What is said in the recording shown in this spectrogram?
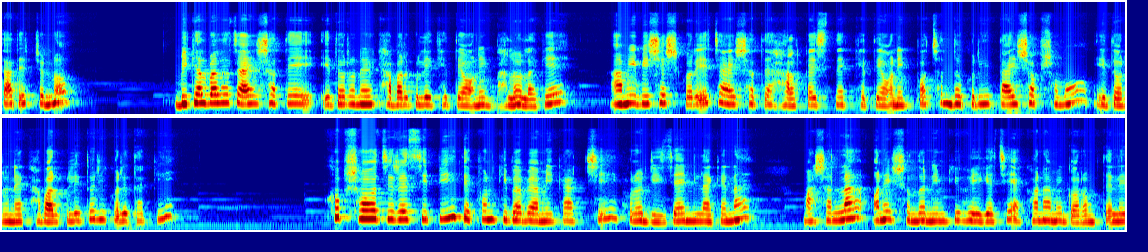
তাদের জন্য। বিকালবেলা চায়ের সাথে এ ধরনের খাবারগুলি খেতে অনেক ভালো লাগে। আমি বিশেষ করে চায়ের সাথে হালকা স্ন্যাক খেতে অনেক পছন্দ করি, তাই সবসময় এই ধরনের খাবারগুলি তৈরি করে থাকি। খুব সহজ রেসিপি, দেখুন কীভাবে আমি কাটছি, কোনো ডিজাইন লাগে না। মাসাল্লাহ অনেক সুন্দর নিমকি হয়ে গেছে, এখন আমি গরম তেলে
